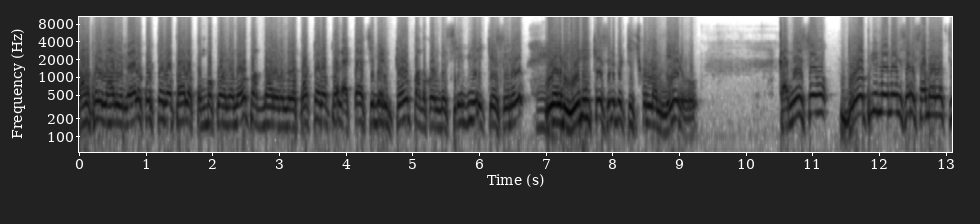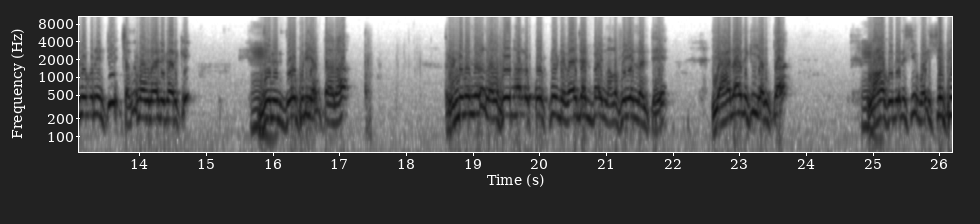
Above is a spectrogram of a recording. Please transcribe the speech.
నలభై నాలుగు వేల కోట్ల రూపాయల కుంభకోణము పద్నాలుగు వందల కోట్ల రూపాయల అటాచ్మెంట్ పదకొండు సిబిఐ కేసులు ఏడు ఈడీ కేసులు పెట్టించుకున్న మీరు కనీసం దోపిడీలోనే సరే సమానత్వం ఇవ్వరేంటి చంద్రబాబు నాయుడు గారికి? దీనిని దోపిడీ అంటారా? రెండు వందల నలభై నాలుగు కోట్లు డివైడెడ్ బై నలభై ఏళ్ళు అంటే ఏడాదికి ఎంత? నాకు తెలిసి వైసీపీ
